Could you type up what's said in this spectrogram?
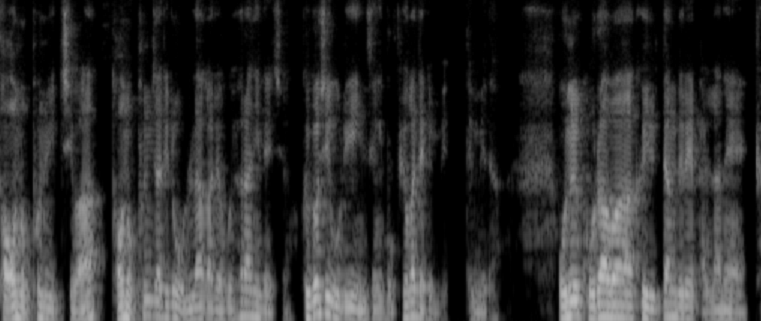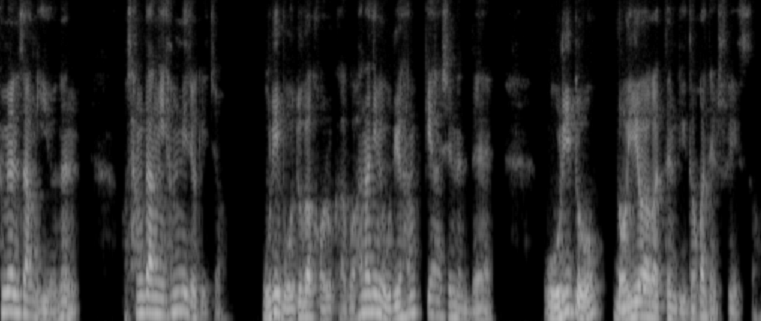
더 높은 위치와 더 높은 자리로 올라가려고 혈안이 되죠. 그것이 우리의 인생의 목표가 됩니다. 오늘 고라와 그 일당들의 반란의 표면상 이유는 상당히 합리적이죠. 우리 모두가 거룩하고 하나님이 우리와 함께 하시는데 우리도 너희와 같은 리더가 될 수 있어.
